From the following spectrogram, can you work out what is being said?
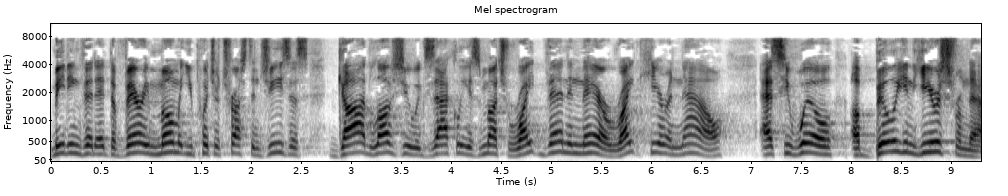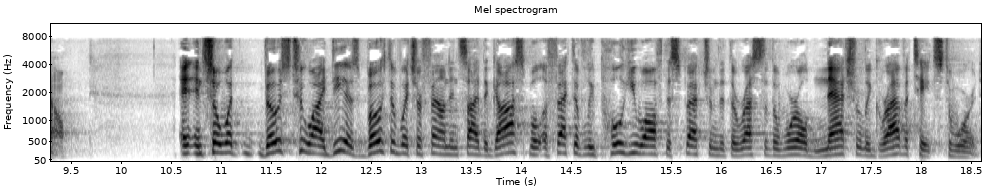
Meaning that at the very moment you put your trust in Jesus, God loves you exactly as much right then and there, right here and now, as he will a billion years from now. And, and, so, what those two ideas, both of which are found inside the gospel, effectively pull you off the spectrum that the rest of the world naturally gravitates toward.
